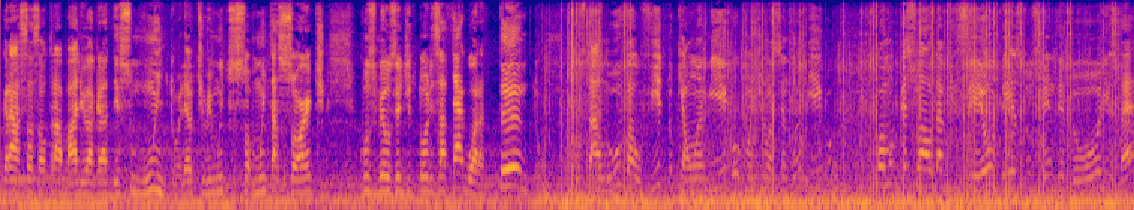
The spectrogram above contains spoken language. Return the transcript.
graças ao trabalho. Eu agradeço muito. Eu tive muito, muita sorte com os meus editores até agora, tanto os da Luva, o Vito, que é um amigo, continua sendo um amigo, como o pessoal da Viseu, desde os vendedores, né?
